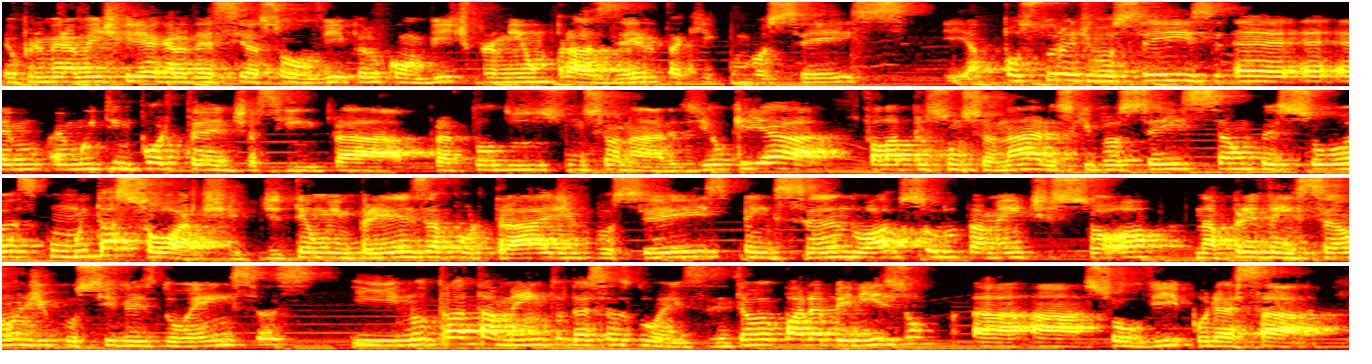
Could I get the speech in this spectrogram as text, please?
Eu primeiramente queria agradecer a Solvi pelo convite, para mim é um prazer estar aqui com vocês e a postura de vocês é, é, é, é muito importante assim para todos os funcionários. E eu queria falar para os funcionários que vocês são pessoas com muita sorte de ter uma empresa por trás de vocês pensando absolutamente só na prevenção de possíveis doenças e no tratamento dessas doenças. Então eu parabenizo a, a Solvi por essa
